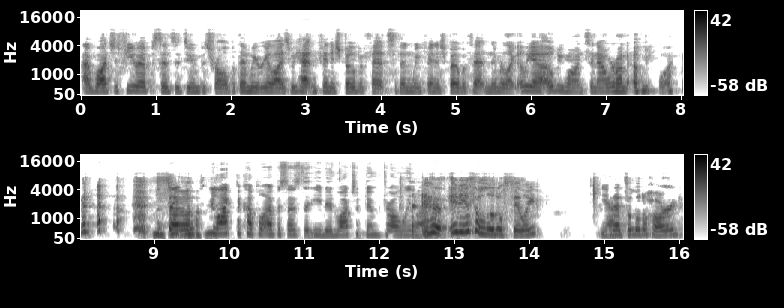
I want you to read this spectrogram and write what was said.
I watched a few episodes of Doom Patrol, but then we realized we hadn't finished Boba Fett, so then we finished Boba Fett, and then we're like, oh yeah, Obi Wan. So now we're on Obi Wan. So you, you like the couple episodes that you did watch of Doom Patrol? We love. it is a little silly. Yeah. That's a little hard.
